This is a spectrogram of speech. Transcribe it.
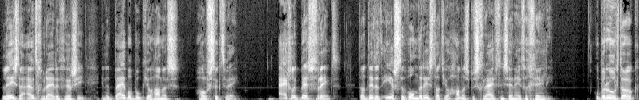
Lees de uitgebreide versie in het Bijbelboek Johannes, hoofdstuk 2. Eigenlijk best vreemd dat dit het eerste wonder is dat Johannes beschrijft in zijn evangelie. Hoe beroerd ook,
